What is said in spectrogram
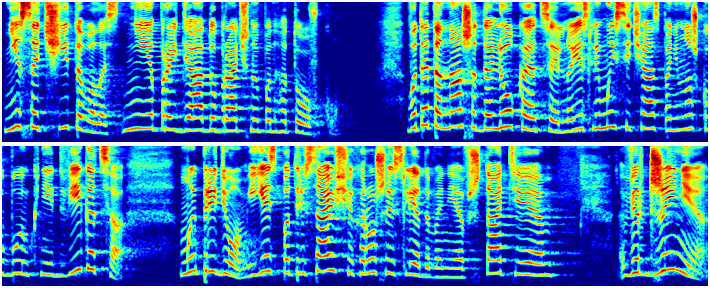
не сочитывалась, не пройдя добрачную подготовку. Вот это наша далекая цель, но если мы сейчас понемножку будем к ней двигаться, мы придем. И есть потрясающие хорошие исследования в штате Вирджиния,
